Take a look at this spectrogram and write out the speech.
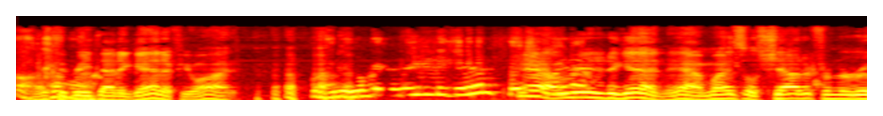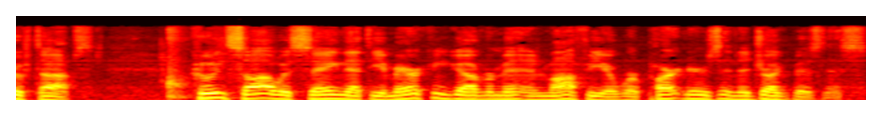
Oh I come could read on! that again if you want. Well, you want me to read it again? Let's Yeah, I'll read it again. Yeah, might as well shout it from the rooftops. Khun Sa was saying that the American government and mafia were partners in the drug business.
